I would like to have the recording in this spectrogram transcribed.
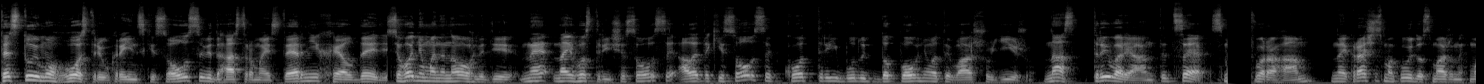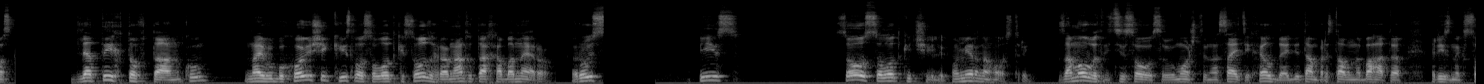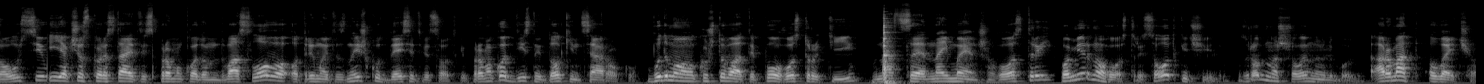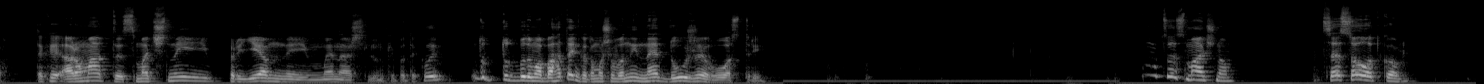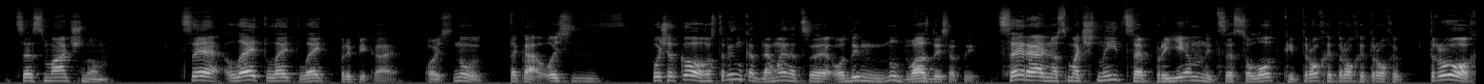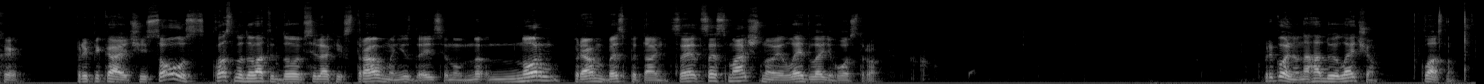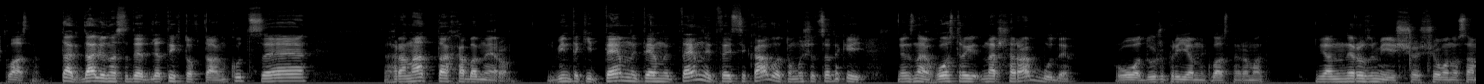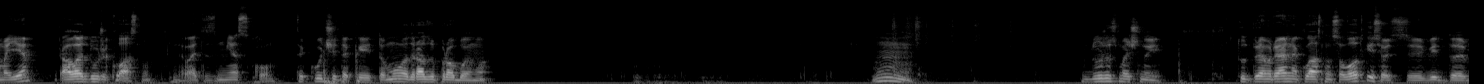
Тестуємо гострі українські соуси від гастромайстерні Hell Daddy. Сьогодні у мене на огляді не найгостріші соуси, але такі соуси, котрі будуть доповнювати вашу їжу. У нас три варіанти: це смерть ворогам, найкраще смакують до смажених москалів. Для тих, хто в танку, найвибуховіший кисло-солодкий соус гранату та хабанеро. Русь, піс, соус солодкий чилі, помірно гострий. Замовити ці соуси ви можете на сайті Hell Daddy, там представлено багато різних соусів. І якщо скористаєтесь промокодом два слова, отримаєте знижку 10%. Промокод дійсний до кінця року. Будемо куштувати по гостроті. В нас це найменш гострий, помірно гострий, солодкий чилі. Зроблено з шаленою любов'ю. Аромат лечо. Такий аромат смачний, приємний. В мене аж слюнки потекли. Тут, тут будемо багатенько, тому що вони не дуже гострі. Це смачно. Це солодко. Це смачно. Це ледь-ледь-ледь припікає. Ось, ну, така, ось. Початкова гостринка для мене це один, ну, два з десяти. Це реально смачний, це приємний, це солодкий, трохи, трохи, трохи, трохи припікаючий соус. Класно додавати до всіляких страв, мені здається, ну, норм, прям без питань. Це, це смачно і ледь-ледь гостро. Прикольно, нагадую лечо. Класно, класно. Так, далі у нас іде для тих, хто в танку, це гранат та хабанеро. Він такий темний, темний, темний. Це цікаво, тому що це такий, я не знаю, гострий наршараб буде. О, дуже приємний, класний аромат. Я не розумію, що, що воно саме є, але дуже класно. Давайте з м'язком. Текучий такий, тому одразу пробуємо. Мм. Дуже смачний. Тут прям реально класна солодкість ось від е,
